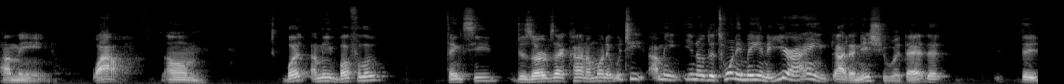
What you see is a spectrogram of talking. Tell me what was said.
I mean, wow. Um, but I mean, Buffalo thinks he deserves that kind of money, which he, I mean, you know, the 20 million a year, I ain't got an issue with that. That the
